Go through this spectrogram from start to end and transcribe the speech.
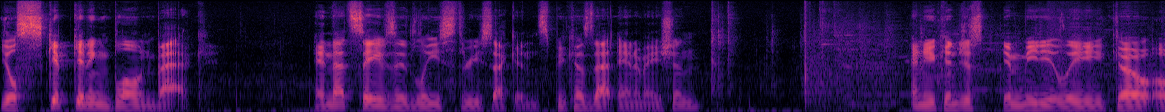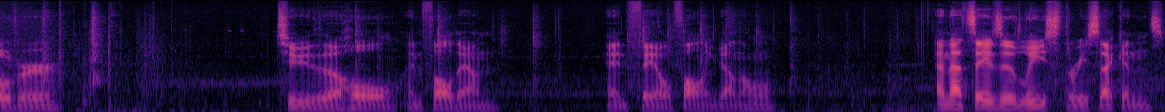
you'll skip getting blown back. And that saves at least three seconds because that animation. And you can just immediately go over to the hole and fall down and fail falling down the hole. And that saves at least three seconds.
